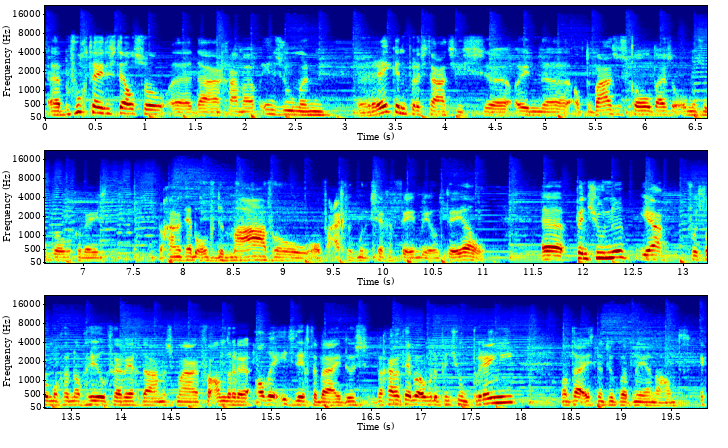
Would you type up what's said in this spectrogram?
Eh, bevoegdhedenstelsel, daar gaan we op inzoomen. Rekenprestaties in, op de basisschool, daar is een onderzoek over geweest. We gaan het hebben over de MAVO, of eigenlijk moet ik zeggen VMBO-TL. Pensioenen, ja, voor sommigen nog heel ver weg, dames, maar voor anderen alweer iets dichterbij. Dus we gaan het hebben over de pensioenpremie, want daar is natuurlijk wat mee aan de hand. Eh,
